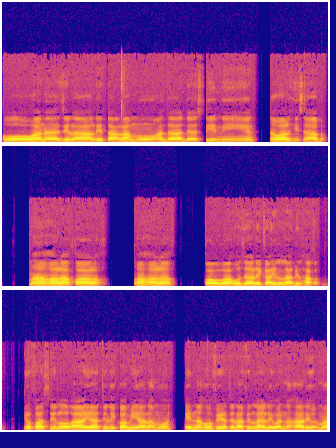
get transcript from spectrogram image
wa nazila li ta'lamu adada sinin. Nawal hisab. Ma khalaqal ma khalaqallahu zalika illa bil yufasilul ayati liqami ya'lamun. Innahu fi ikhtilafil laili wan nahari wa ma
